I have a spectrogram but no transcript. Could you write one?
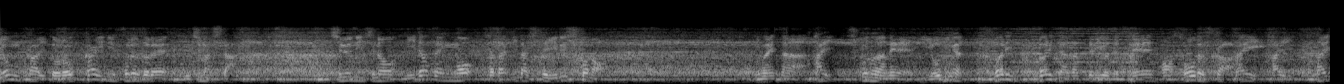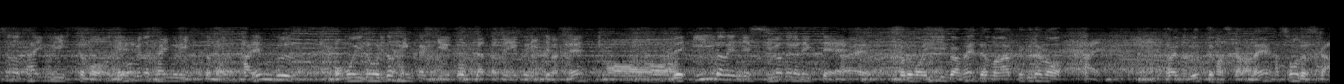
4回と6回にそれぞれ打ちました。中日の2打点を叩き出している彦野。今井さん、はい。彦野はね、読みがズバリズバリと上がってるようですね。あそうですか。はい、はい。最初のタイムリーヒットも、2え。え本目のタイムリーヒットも、全部思い通りの変化球、フォークだったというふうに言ってますね。あで、いい場面で仕事ができて、はい、それもいい場面で回ってきてのはい。タイムリー打ってますからね。あそうですか。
